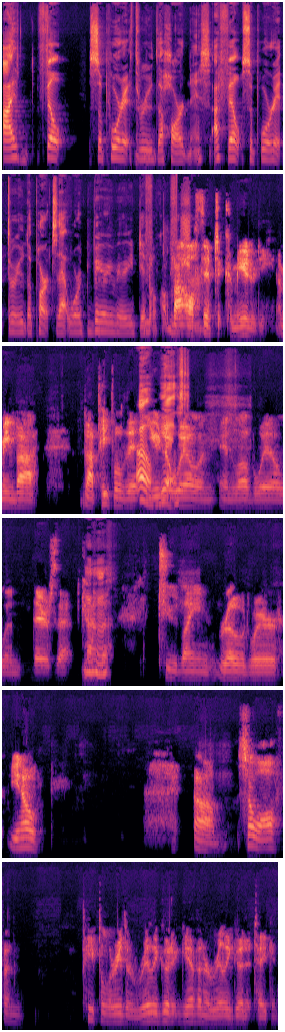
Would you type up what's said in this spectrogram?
I felt supported Mhm. through the hardness. I felt supported through the parts that were very, very difficult by sure. authentic community. I mean, by by people that Oh, you know well and, and love well, and there's that kind Mhm. of two lane road where you know, um, so often people are either really good at giving or really good at taking,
